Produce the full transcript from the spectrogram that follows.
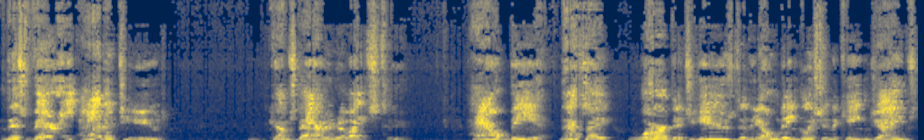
this very attitude comes down and relates to. How be it? That's a word that's used in the Old English in the King James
